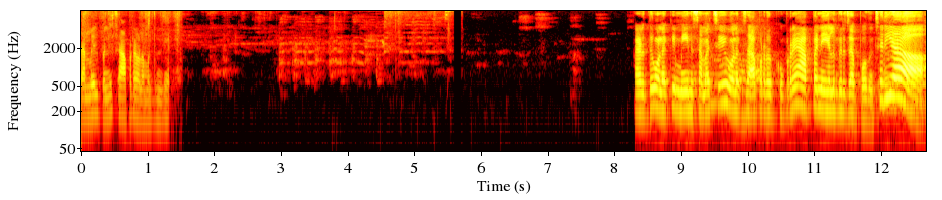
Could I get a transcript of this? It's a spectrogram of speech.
சமையல் பண்ணி சாப்பிட வள மட்டும்தான். அடுத்து உனக்கு மீன் சமைச்சு உனக்கு சாப்பிட்றதுக்கு கூப்பிட்றேன். அப்போ நீ எழுந்திரிச்சா போதும். சரியா?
